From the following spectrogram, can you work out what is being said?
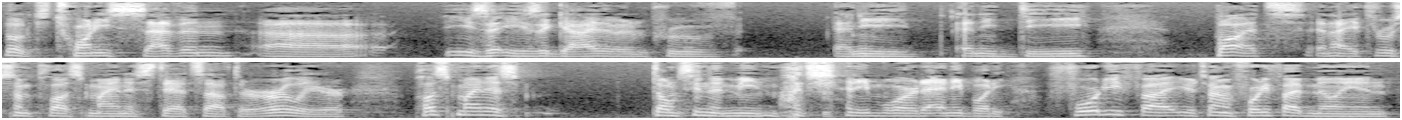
look, 27. Uh, he's a, he's a guy that would improve any any D. But and I threw some plus minus stats out there earlier. Plus minus don't seem to mean much anymore to anybody. Forty-five. You're talking forty-five million,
